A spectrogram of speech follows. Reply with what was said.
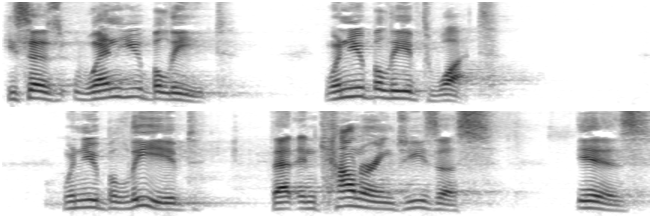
He says, When you believed, when you believed what? When you believed that encountering Jesus is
